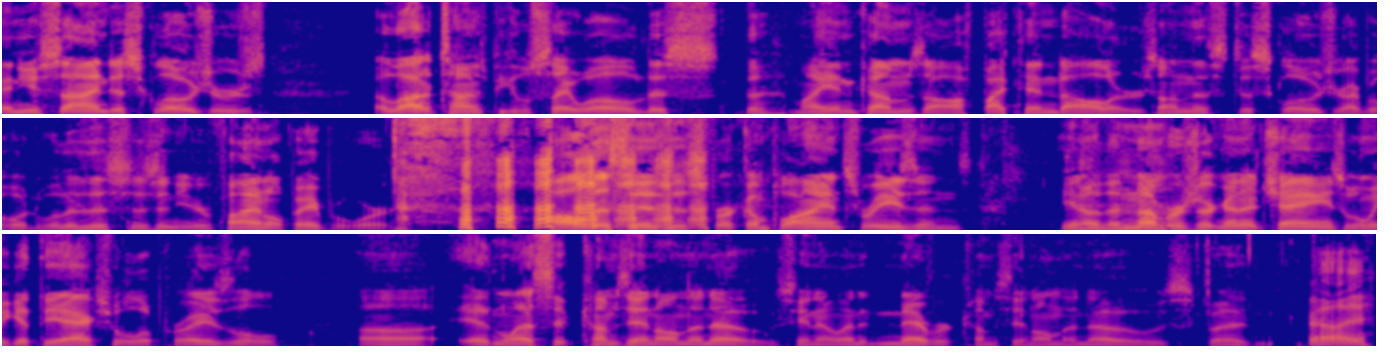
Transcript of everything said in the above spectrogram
and you sign disclosures. A lot of times, people say, "Well, this the, my income's off by ten dollars on this disclosure." I go, "Well, this isn't your final paperwork. All this is is for compliance reasons. You know, Mm-hmm. the numbers are going to change when we get the actual appraisal." Uh, unless it comes in on the nose, you know, and it never comes in on the nose. But Really?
